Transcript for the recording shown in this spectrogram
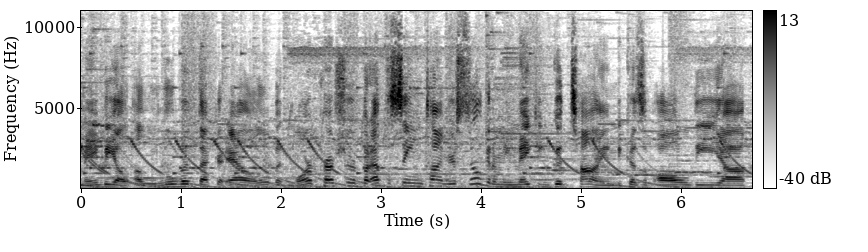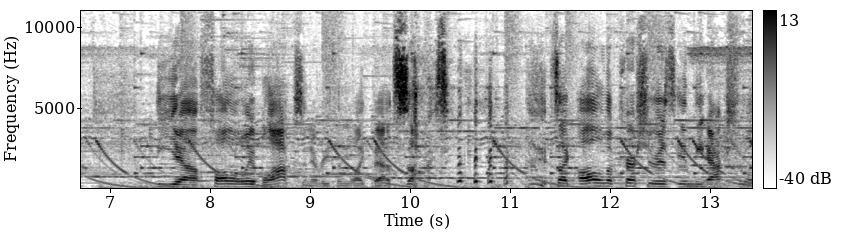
maybe a, a, little bit that could add a little bit more pressure, but at the same time, you're still going to be making good time because of all the, uh, the uh, fall away blocks and everything like that, so it's, it's like all the pressure is in the actual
